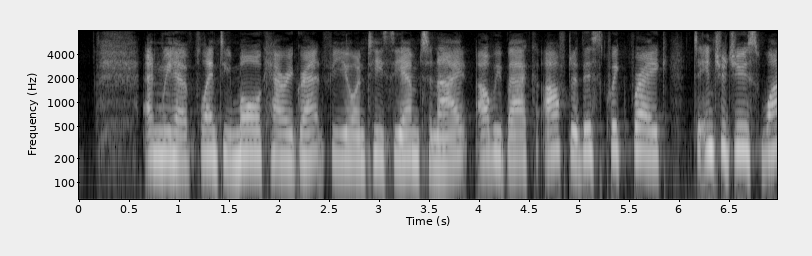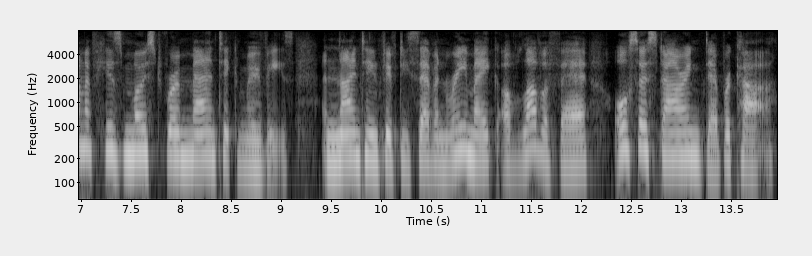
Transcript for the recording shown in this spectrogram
And we have plenty more Cary Grant for you on TCM tonight. I'll be back after this quick break to introduce one of his most romantic movies, a 1957 remake of Love Affair, also starring Deborah Kerr.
